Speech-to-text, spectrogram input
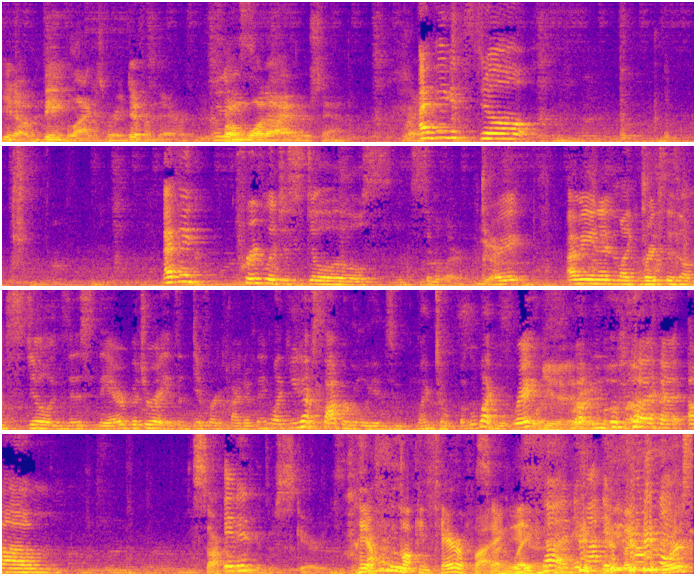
you know, being black is very different there, It from is. what I understand. Right. I think it's still. I think privilege is still a little s- similar, Yeah. right? I mean, and like racism still exists there, but you're right, it's a different kind of thing. Like you have soccer hooligans who like don't fuck with black people, right? Yeah. Right. But um, soccer It is- hooligans are scary. they're fucking terrifying. Like, son, if, I, if you Like, tell like, worse-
